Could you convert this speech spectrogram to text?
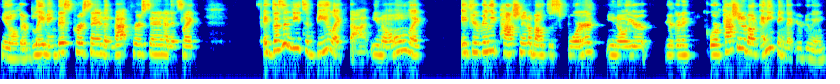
you know they're blaming this person and that person. And it's like it doesn't need to be like that you know? Like if you're really passionate about the sport, you know, you're you're gonna or passionate about anything that you're doing,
